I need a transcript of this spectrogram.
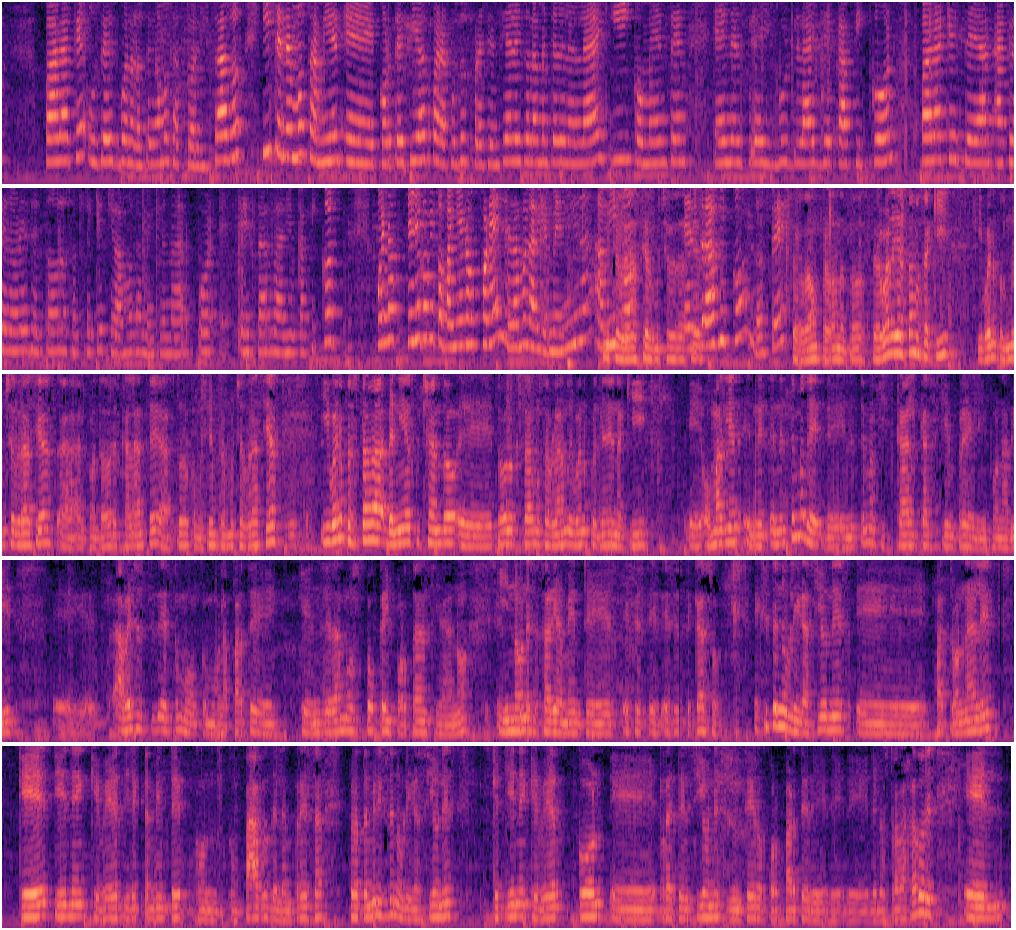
para que ustedes, bueno, los tengamos actualizados. Y tenemos también eh, cortesías para cursos presenciales. Solamente denle like y comenten en el Facebook Live de Caficón para que sean acreedores de todos los obsequios que vamos a mencionar por esta Radio Caficón. Bueno, ya llegó mi compañero Fred, le damos la bienvenida. Amigo, muchas gracias, muchas gracias. El tráfico, lo sé. Perdón, perdón a todos. Pero bueno, ya estamos aquí. Y bueno, pues muchas gracias al contador Escalante, a Arturo, como siempre, muchas gracias. Y bueno, pues estaba, venía escuchando eh, todo lo que estábamos hablando y bueno, pues vienen aquí eh, o más bien en el, en el tema de, en el tema fiscal casi siempre el Infonavit eh, a veces es como como la parte que le damos poca importancia no y no necesariamente es es, es, este caso. Existen obligaciones eh, patronales que tienen que ver directamente con, con pagos de la empresa pero también existen obligaciones que tiene que ver con eh, retenciones y entero por parte de, los trabajadores. El,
